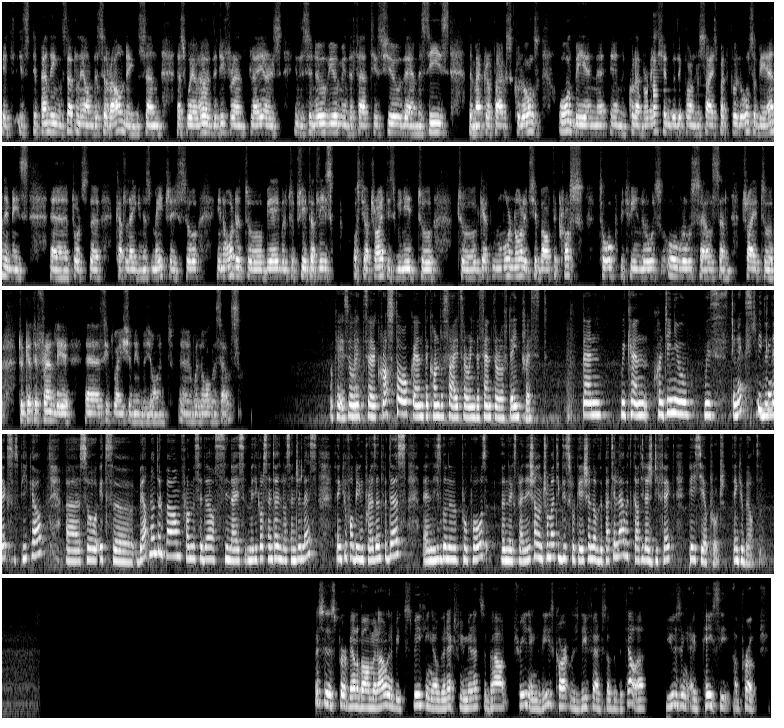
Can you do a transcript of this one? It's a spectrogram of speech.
it, it's depending certainly on the surroundings. And as we have heard, the different players in the synovium, in the fat tissue, the MSCs, the macrophages could also all be in, in collaboration with the chondrocytes, but could also be enemies uh, towards the cartilaginous matrix. So in order to be able to treat at least osteoarthritis, we need to to get more knowledge about the cross talk between those all those cells and try to to get a friendly uh, situation in the joint uh, with all the cells. Okay, so it's a crosstalk and the chondrocytes are in the center of the interest. Then we can continue with the next speaker. The next speaker. Uh, so it's uh, Bert Mandelbaum from Cedar Sinai Medical Center in Los Angeles. Thank you for being present with us. And he's going to propose an explanation on traumatic dislocation of the patella with cartilage defect, PACE approach. Thank you, Bert. This is Bert Mandelbaum, and I'm going to be speaking over the next few minutes about treating these cartilage defects of the patella using a PACE approach.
